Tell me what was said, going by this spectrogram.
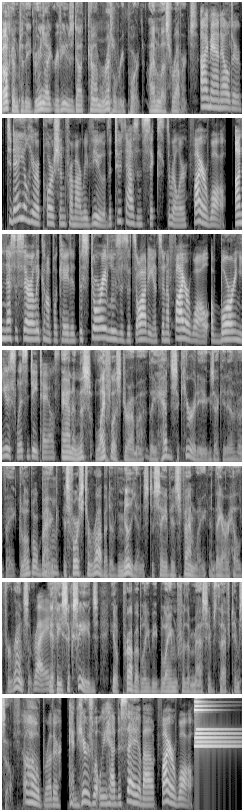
Welcome to the GreenlightReviews.com rental report. I'm Les Roberts. I'm Ann Elder. Today you'll hear a portion from our review of the 2006 thriller Firewall. Unnecessarily complicated, the story loses its audience in a firewall of boring, useless details. And in this lifeless drama, the head security executive of a global bank mm-hmm. is forced to rob it of millions to save his family, and they are held for ransom. Right. If he succeeds, he'll probably be blamed for the massive theft himself. Oh, brother. And here's what we had to say about Firewall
